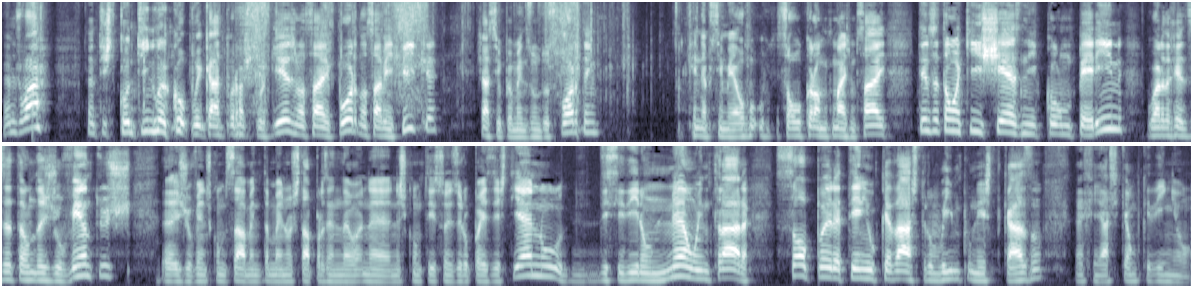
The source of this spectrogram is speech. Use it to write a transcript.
Vamos lá? Portanto, isto continua complicado para os portugueses, não sabem Porto, não sabem Fica. Já saiu pelo menos um do Sporting que ainda por cima é o, só o Chrome que mais me sai. Temos então aqui Chesney com Perin, guarda-redes então da Juventus. A Juventus, como sabem, também não está presente na, na, nas competições europeias deste ano. Decidiram não entrar só para terem o cadastro limpo, neste caso. Enfim, acho que é um bocadinho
